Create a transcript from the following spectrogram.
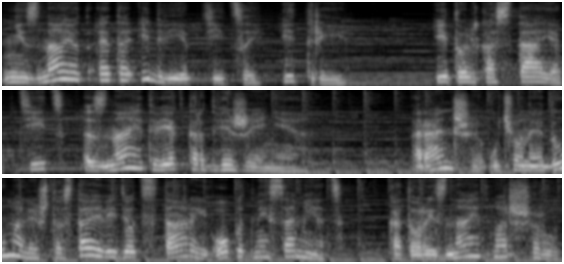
Не знают это и две птицы, и три. И только стая птиц знает вектор движения – Раньше ученые думали, что стаю ведет старый опытный самец, который знает маршрут.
